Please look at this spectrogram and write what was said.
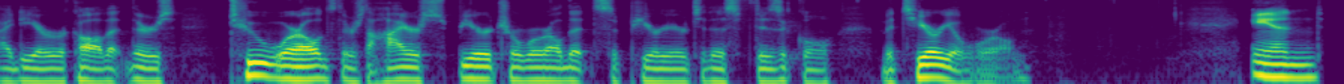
idea, recall that there's two worlds there's the higher spiritual world that's superior to this physical material world. And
